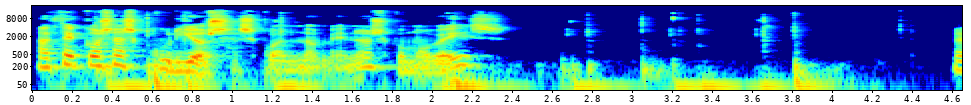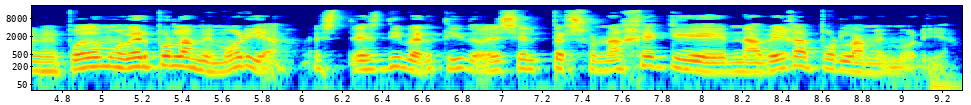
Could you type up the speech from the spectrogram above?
Hace cosas curiosas, cuando menos, como veis. Me puedo mover por la memoria. Es, es divertido. Es el personaje que navega por la memoria.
